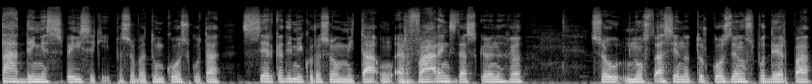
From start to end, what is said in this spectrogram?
tá ding space aqui. Para sobre curso que tá cerca de microfoon, mi tá um ervaringsdeskundige. So, nós está sendo tudo coisa de nos poder para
